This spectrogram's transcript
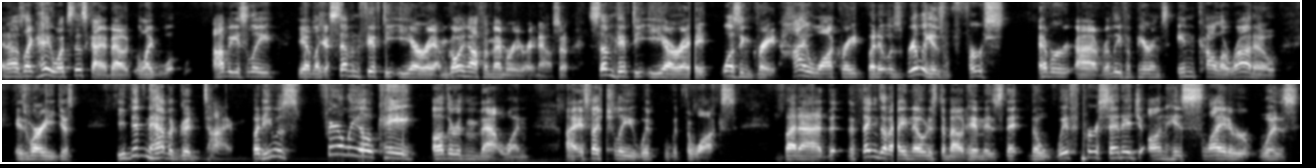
And I was like, hey, what's this guy about? Like, wh- obviously, he had like a 750 ERA. I'm going off of memory right now. So 750 ERA wasn't great, high walk rate, but it was really his first ever uh, relief appearance in Colorado, is where he just he didn't have a good time, but he was fairly okay other than that one, uh, especially with with the walks. But uh, the, the thing that I noticed about him is that the whiff percentage on his slider was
